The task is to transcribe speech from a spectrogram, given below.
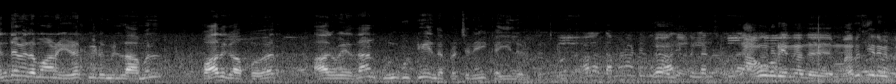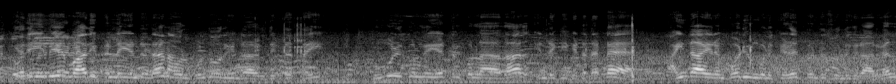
எந்த விதமான இழப்பீடும் இல்லாமல் பாதுகாப்பவர். ஆகவே தான் முன்கூட்டியே இந்த பிரச்சனையை கையில் தொகுதி எதையுமே பாதிப்பில்லை என்று தான் அவர் கொண்டு வருகின்றார்கள் திட்டத்தை. மும்மொழி கொள்கை ஏற்றுக்கொள்ளாததால் இன்றைக்கு கிட்டத்தட்ட ஐந்தாயிரம் கோடி உங்களுக்கு இழப்பு என்று சொல்லுகிறார்கள்.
